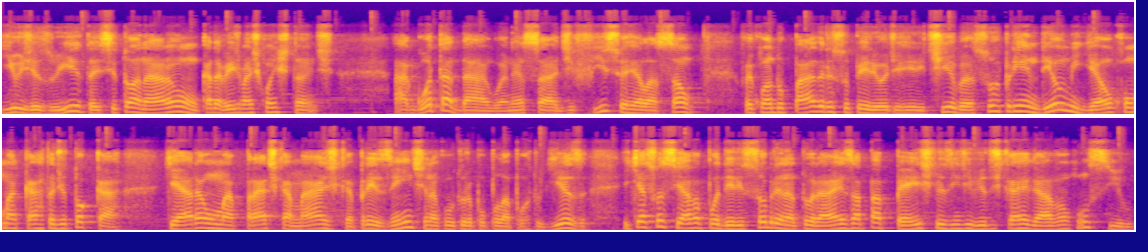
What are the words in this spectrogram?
e os jesuítas se tornaram cada vez mais constantes. A gota d'água nessa difícil relação foi quando o padre superior de Heritiba surpreendeu Miguel com uma carta de tocar que era uma prática mágica presente na cultura popular portuguesa e que associava poderes sobrenaturais a papéis que os indivíduos carregavam consigo.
